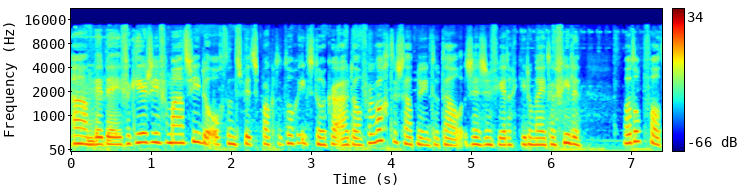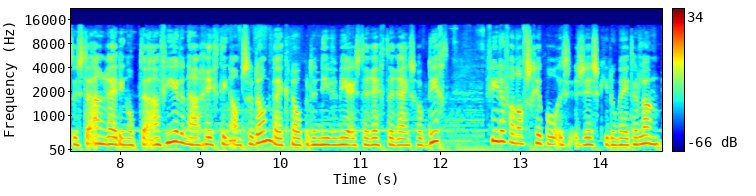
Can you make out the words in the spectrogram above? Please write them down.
ANWB Verkeersinformatie. De ochtendspits pakte toch iets drukker uit dan verwacht. Er staat nu in totaal 46 kilometer file. Wat opvalt is de aanrijding op de A4 Den Haag richting Amsterdam. Bij knopen de Nieuwe Meer is de rechte reisrook dicht. File vanaf Schiphol is 6 kilometer lang.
